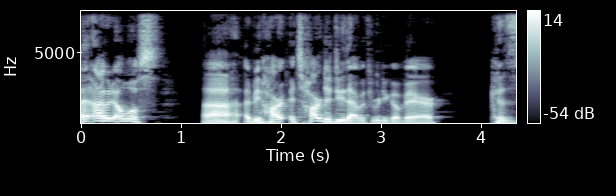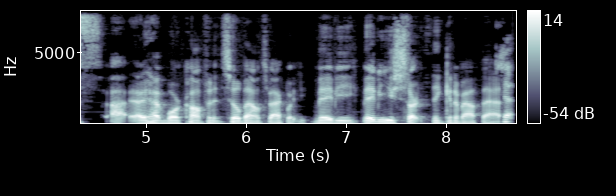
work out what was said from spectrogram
And I would almost uh I'd be hard it's hard to do that with Rudy Gobert cuz I, I have more confidence he'll bounce back, but maybe maybe you start thinking about that. Yeah.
